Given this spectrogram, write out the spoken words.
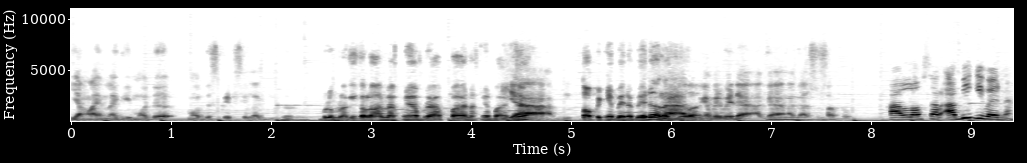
yang lain lagi mode mode skripsi lagi. Hmm. Belum lagi kalau anaknya berapa, anaknya banyak, ya topiknya beda-beda nah topiknya berbeda agak Hmm. agak susah tuh. Kalau Sir Abi gimana?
